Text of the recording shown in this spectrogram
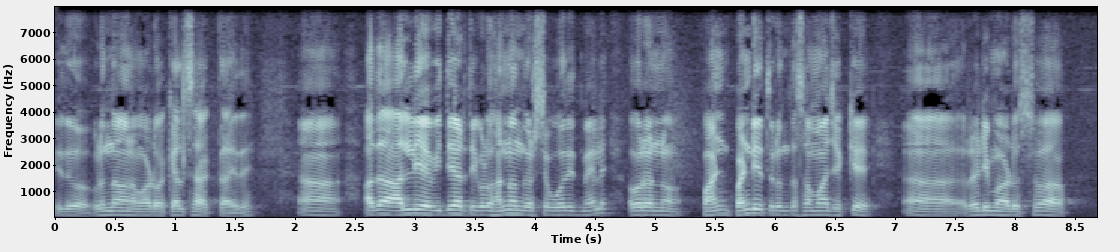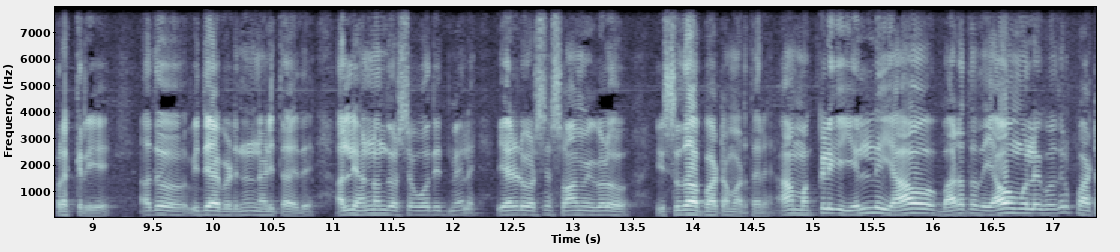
ಇದು ವೃಂದಾವನ ಮಾಡುವ ಕೆಲಸ ಆಗ್ತಾ ಇದೆ. ಅದು ಅಲ್ಲಿಯ ವಿದ್ಯಾರ್ಥಿಗಳು ಹನ್ನೊಂದು ವರ್ಷ ಓದಿದ ಮೇಲೆ ಅವರನ್ನು ಪಂಡಿತರಂತ ಸಮಾಜಕ್ಕೆ ರೆಡಿ ಮಾಡಿಸುವ ಪ್ರಕ್ರಿಯೆ. ಅದು ವಿದ್ಯಾಪೀಠದಿಂದ ನಡೀತಾ ಇದೆ. ಅಲ್ಲಿ ಹನ್ನೊಂದು ವರ್ಷ ಓದಿದ ಮೇಲೆ ಎರಡು ವರ್ಷ ಸ್ವಾಮಿಗಳು ಈ ಸುಧಾ ಪಾಠ ಮಾಡ್ತಾರೆ. ಆ ಮಕ್ಕಳಿಗೆ ಎಲ್ಲಿ ಯಾವ ಭಾರತದ ಯಾವ ಮೂಲೆಗೆ ಹೋದರೂ ಪಾಠ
